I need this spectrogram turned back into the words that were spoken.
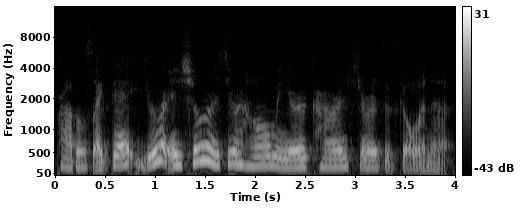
problems like that, your insurance, your home and your car insurance is going up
